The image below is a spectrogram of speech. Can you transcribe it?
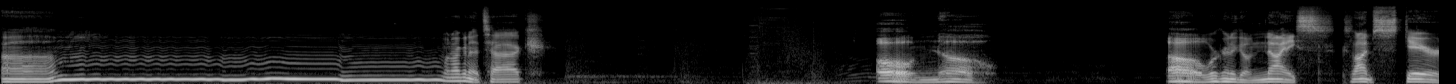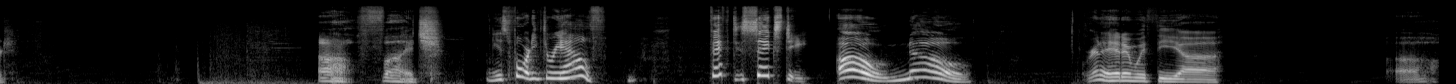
Um... We're not gonna attack. Oh, no. Oh, we're gonna go nice. Because I'm scared. Oh, fudge. He has 43 health. 50, 60. Oh, no. We're going to hit him with the, uh... Oh.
